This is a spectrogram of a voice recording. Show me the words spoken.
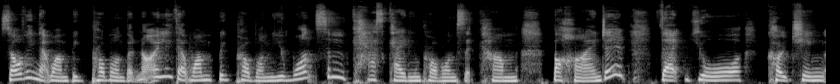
solving that one big problem, but not only that one big problem, you want some cascading problems that come behind it that your coaching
